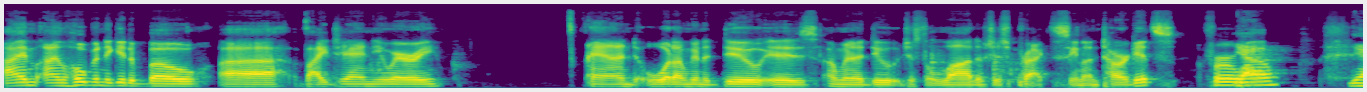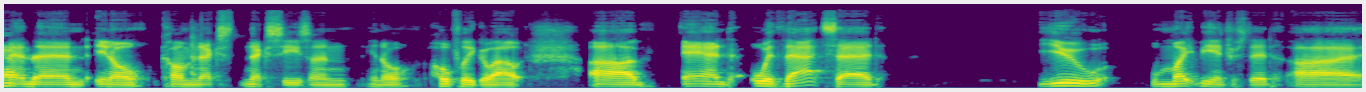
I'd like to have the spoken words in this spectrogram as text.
I'm I'm hoping to get a bow uh, by January. And what I'm going to do is I'm going to do just a lot of just practicing on targets for a yeah. while. Yeah. And then, you know, come next next season, you know, hopefully go out. Uh, and with that said, you might be interested. Uh,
